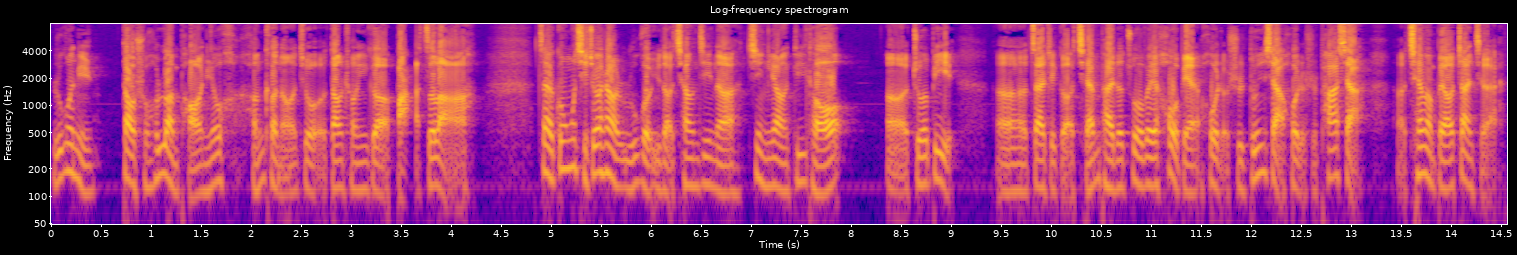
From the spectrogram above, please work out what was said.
如果你到时候乱跑，你有很可能就当成一个靶子了啊！在公共汽车上，如果遇到枪击呢，尽量低头，呃，遮蔽，呃，在这个前排的座位后边，或者是蹲下，或者是趴下，呃，千万不要站起来。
